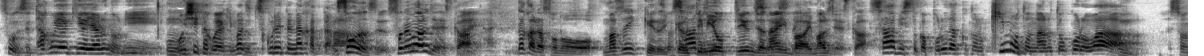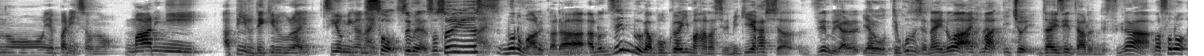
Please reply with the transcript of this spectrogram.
そうですね。たこ焼き屋やるのに、うん美味しいたこ焼きまず作れてなかったら。そうなんです。それはあるじゃないですか。はいはい。だから、その、まずいけど一回売ってみようっていうんじゃない場合もあるじゃないですか。サービスとかプロダクトの肝となるところは、その、やっぱりその、周りにアピールできるぐらい強みがないと。そう、そうい。うそうそういうはい。ものもあるから、うん。あの、全部が僕が今話してる見切り発車全部やるやろうっていうことじゃないのは、はいはいまあ一応大前提あるんですが、まあその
